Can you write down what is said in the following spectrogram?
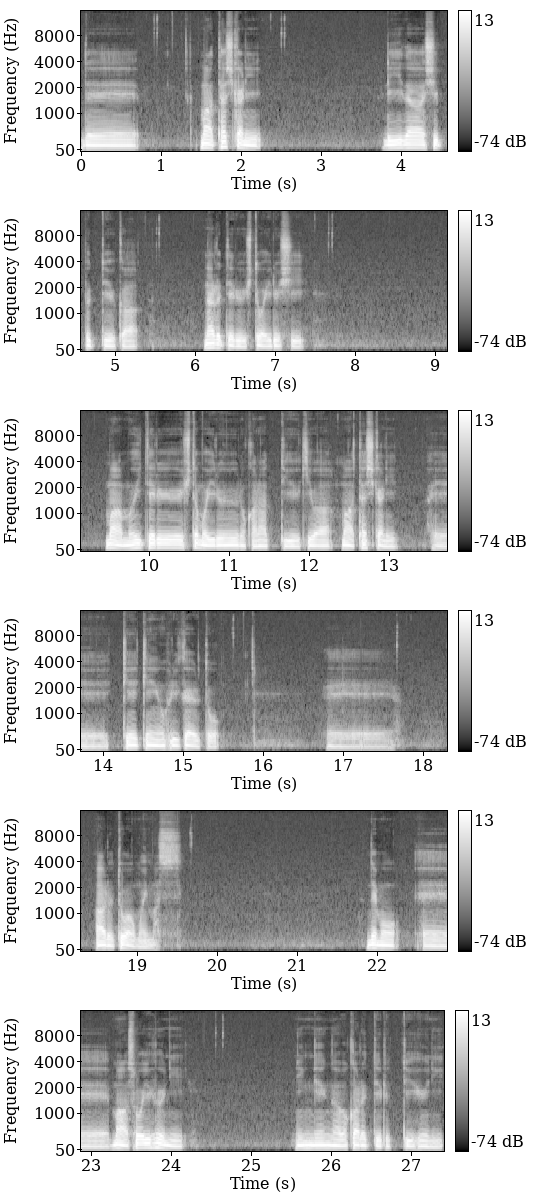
でまあ確かにリーダーシップっていうか慣れてる人はいるしまあ向いてる人もいるのかなっていう気はまあ確かに、えー、経験を振り返ると、えー、あるとは思いますでも、えー、まあそういうふうに人間が分かれているっていうふうに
